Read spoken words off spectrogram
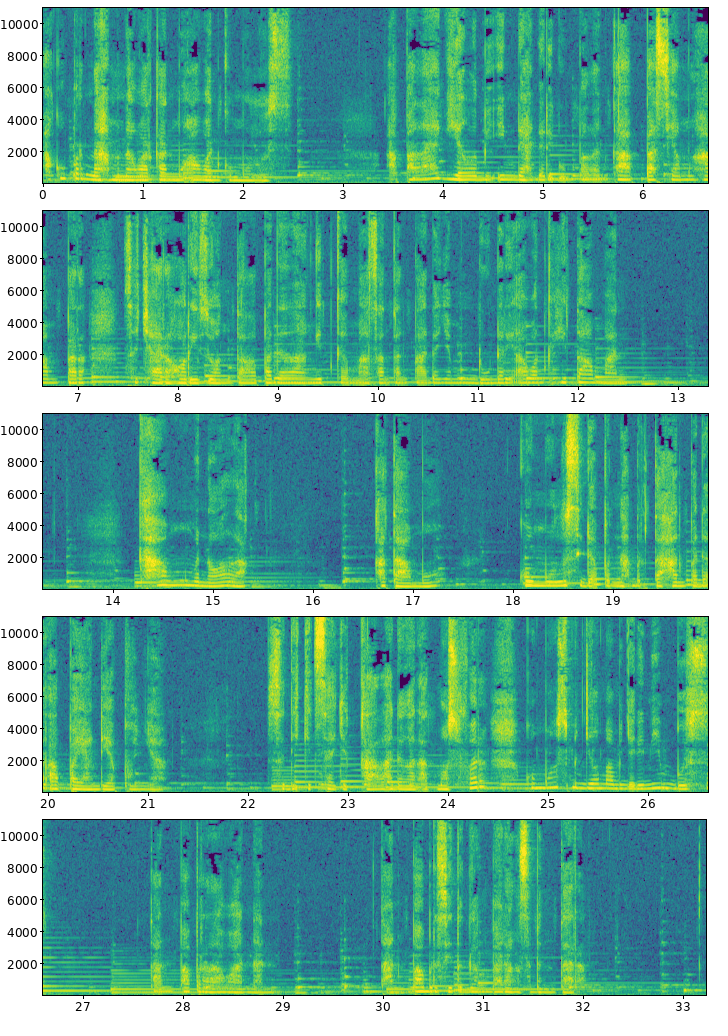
Aku pernah menawarkanmu awan kumulus. Apalagi yang lebih indah dari gumpalan kapas yang menghampar secara horizontal pada langit keemasan tanpa adanya mendung dari awan kehitaman. Kamu menolak. Katamu, kumulus tidak pernah bertahan pada apa yang dia punya sedikit saja kalah dengan atmosfer, kumulus menjelma menjadi nimbus tanpa perlawanan, tanpa bersih tegang barang sebentar.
